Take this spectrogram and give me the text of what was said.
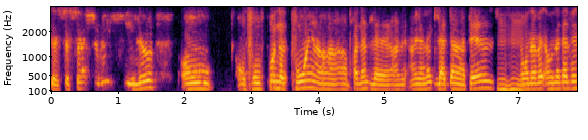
de se censurer ici et là, on on trouve pas notre point en, prenant de la, en, allant de la dentelle. Mm-hmm. On avait, on en avait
